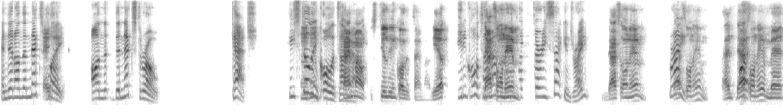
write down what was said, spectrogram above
And then on the next play, on the, the next throw, catch, he still mm-hmm. didn't call the timeout. timeout. Still didn't call the timeout. Yep. He didn't call the timeout. That's on him. Like Thirty seconds, right? That's on him. Right. That's on him. And that's but, on him, man.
